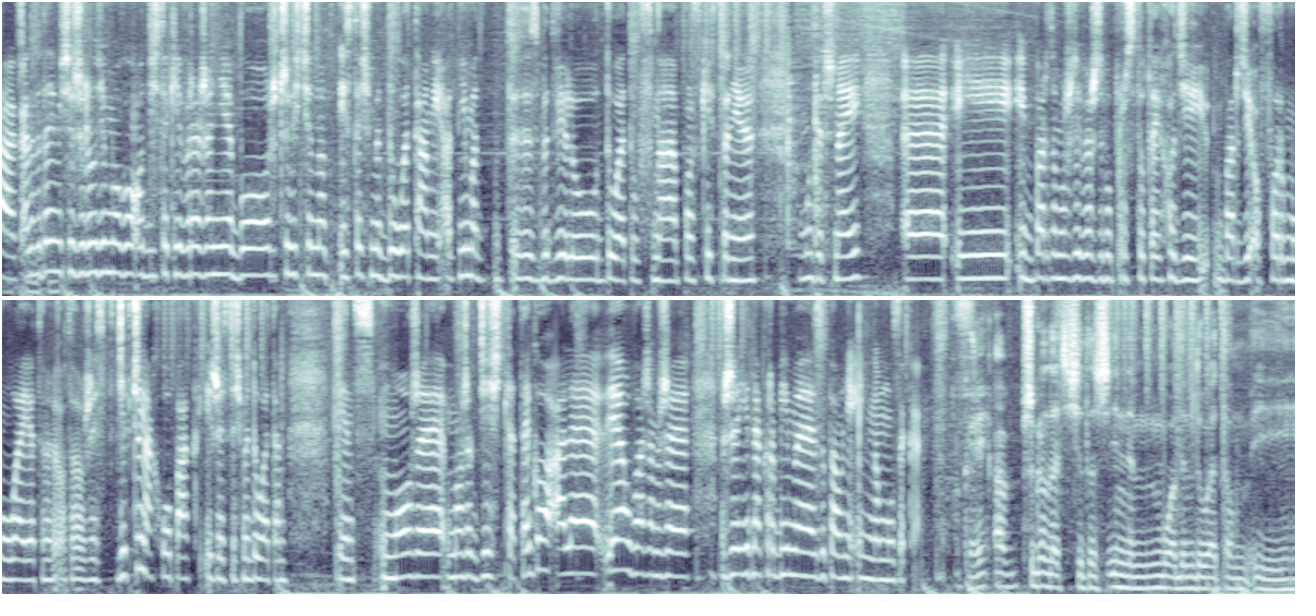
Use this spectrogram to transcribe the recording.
Tak, ale wydaje mi się, że ludzie mogą odnieść takie wrażenie, bo rzeczywiście no, jesteśmy duetami, a nie ma y, zbyt wielu duetów na polskiej scenie muzycznej e, i, i bardzo możliwe, że po prostu tutaj chodzi bardziej o formułę i o, tym, o to, że jest dziewczyna, chłopak i że jesteśmy duetem, więc może, może gdzieś dlatego, ale ja uważam, że, że jednak robimy zupełnie inną muzykę. Okej, A przyglądacie się też innym młodym duetom i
